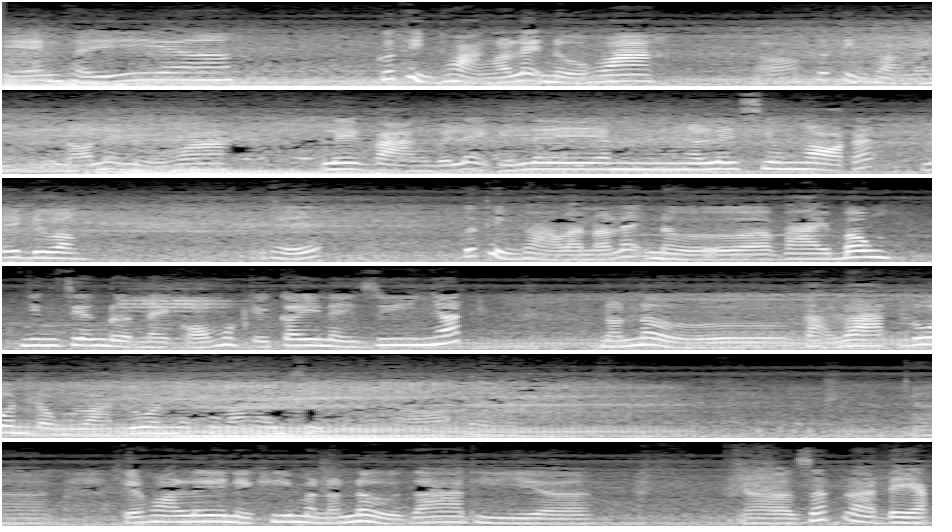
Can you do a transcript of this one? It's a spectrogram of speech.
thì em thấy à, cứ thỉnh thoảng nó lại nở hoa. Đó cứ thỉnh thoảng là nó lại nở hoa lê vàng với lại cái lê um, lê siêu ngọt á lê đường. Thế cứ thỉnh thoảng là nó lại nở vài bông nhưng riêng đợt này có một cái cây này duy nhất nó nở cả loạt luôn đồng loạt luôn nha cô bác anh chị. Đó đây này. À, cái hoa lê này khi mà nó nở ra thì à, à rất là đẹp.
